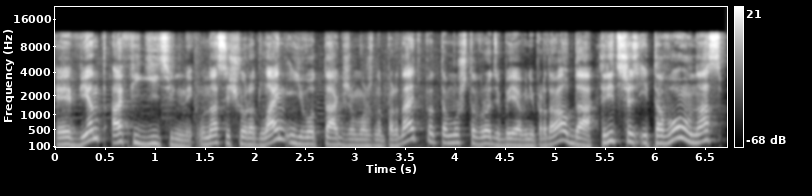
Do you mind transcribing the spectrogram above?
Ивент офигительный. У нас еще Redline, его также можно продать, потому что вроде бы я его не продавал. Да, 36. Итого у нас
